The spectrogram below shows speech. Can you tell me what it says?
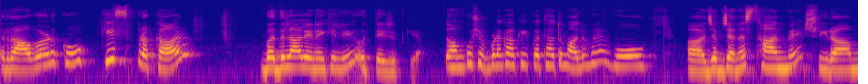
रावण को किस प्रकार बदला लेने के लिए उत्तेजित किया? तो हमको शूर्पणखा की कथा तो मालूम है वो जब जनस्थान में श्री राम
